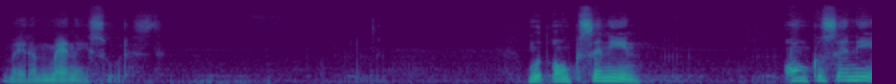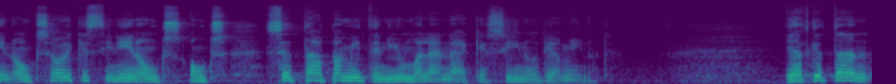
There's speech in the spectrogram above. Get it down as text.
meidän menneisyydestä. Mutta onko se niin? Onko se niin? Onko se oikeasti niin? Onko se tapa, miten Jumala näkee sinut ja minut? Jatketaan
